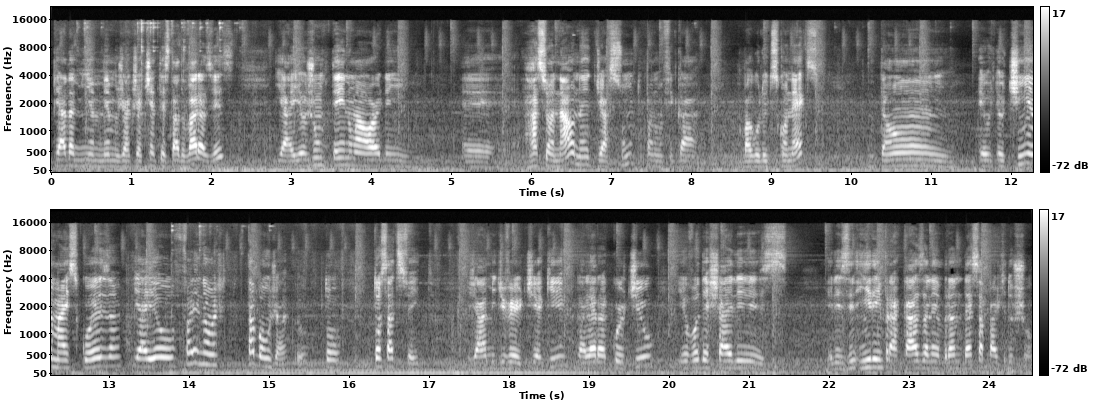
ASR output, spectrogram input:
piada minha mesmo, já que já tinha testado várias vezes. E aí eu juntei numa ordem é, racional, né, de assunto, para não ficar bagulho desconexo. Então eu, eu tinha mais coisa e aí eu falei, não, tá bom já, eu tô, tô satisfeito já me diverti aqui, a galera curtiu e eu vou deixar eles eles irem para casa lembrando dessa parte do show.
